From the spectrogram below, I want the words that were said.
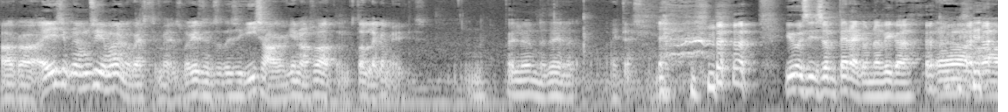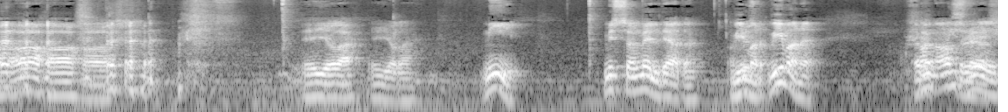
aga esimene mul siiamaani nagu hästi meeldis, ma käisin seda isegi isaga kinos vaatamas, talle ka meeldis. Palju õnne teile. aitäh. ju siis on perekonna viga. ei ole, ei ole. nii, mis on veel teada? viimane, viimane, San Andreas.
